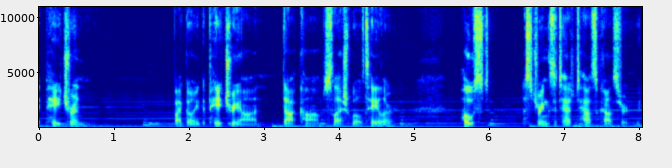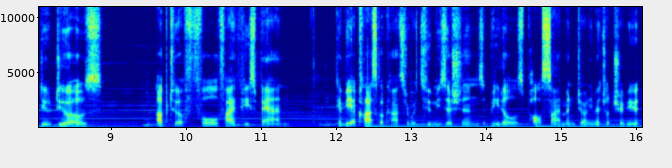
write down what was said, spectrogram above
a patron by going to patreon.com slash will taylor host a strings attached house concert. We do duos up to a full five piece band. It can be a classical concert with two musicians a beatles paul simon joni mitchell tribute.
